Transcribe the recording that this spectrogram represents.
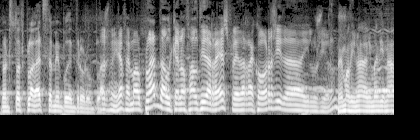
doncs tots plegats també en podem treure un plat. Doncs mira, fem el plat del que no falti de res, ple de records i d'il·lusions. Anem a dinar, anem a dinar.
